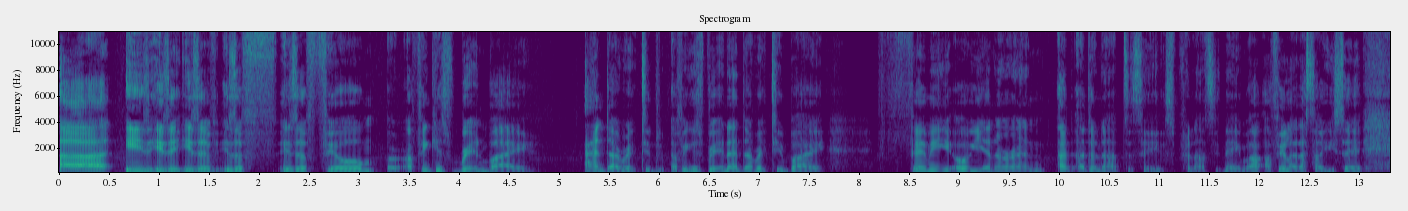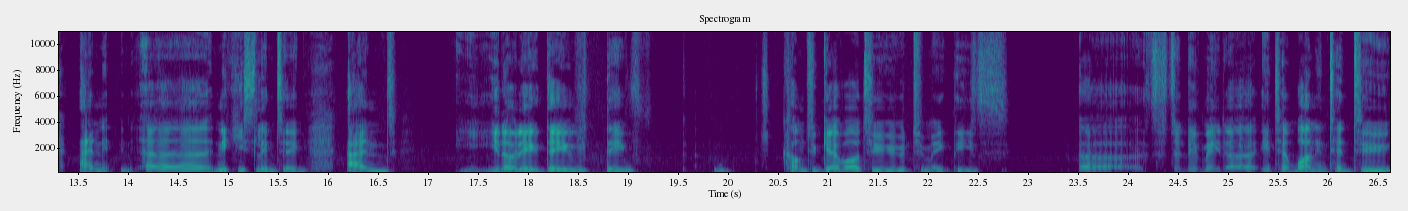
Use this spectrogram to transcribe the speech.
uh, is is a is a is a is a film. I think it's written by and directed. I think it's written and directed by Femi Oyeniran. I, I don't know how to say it's pronounce his name. I, I feel like that's how you say it. And uh, Nikki Slimting, and you know they they've they've come together to to make these. Uh, they've made uh, intent one, intent two,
